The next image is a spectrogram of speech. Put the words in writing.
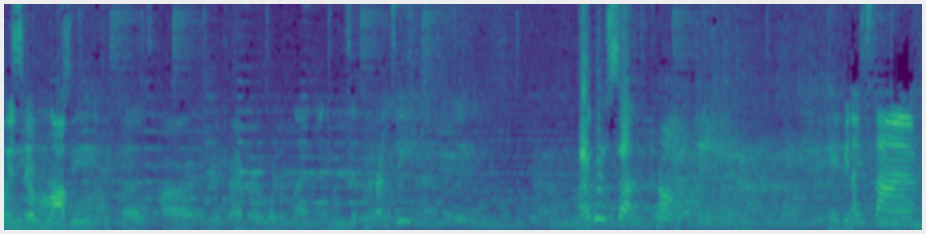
Wyndham lobby because uh, our Uber driver wouldn't let anyone sit in the front seat. I would have sat in the trunk. Maybe next time.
